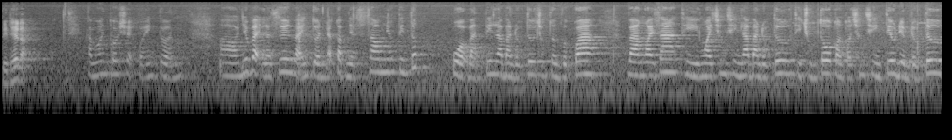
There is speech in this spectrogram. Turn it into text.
xin hết ạ. Cảm ơn câu chuyện của anh Tuấn. À, như vậy là duyên và anh Tuấn đã cập nhật xong những tin tức của bản tin la bàn đầu tư trong tuần vừa qua. Và ngoài ra thì ngoài chương trình la bàn đầu tư thì chúng tôi còn có chương trình tiêu điểm đầu tư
